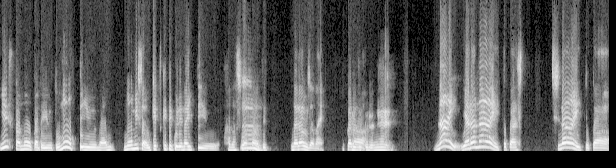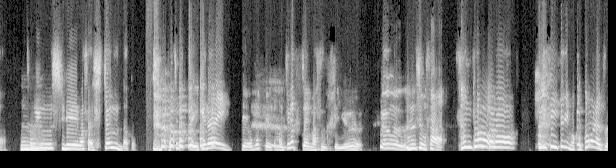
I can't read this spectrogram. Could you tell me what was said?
イエスかノーかで言うと、ノーっていうのは脳みそは受け付けてくれないっていう話はさ、うんで習うじゃない。だから出てく、るね。ない、やらないとかし、しないとか、そういう指令はさ、しちゃうんだと。間違っちゃいけないって思ってると間違っちゃいますっていう うん。話をさ、散々から聞いていたにもかかわらず、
